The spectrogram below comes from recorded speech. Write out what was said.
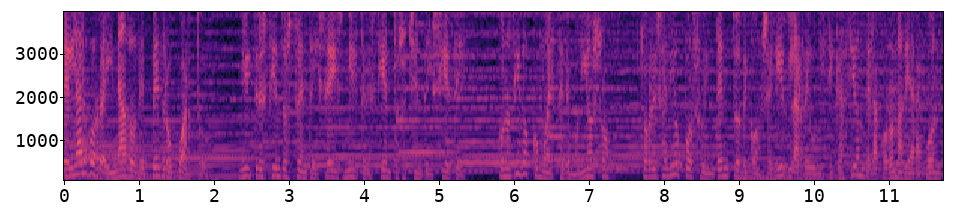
El largo reinado de Pedro IV, 1336-1387, conocido como el ceremonioso, sobresalió por su intento de conseguir la reunificación de la corona de Aragón,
